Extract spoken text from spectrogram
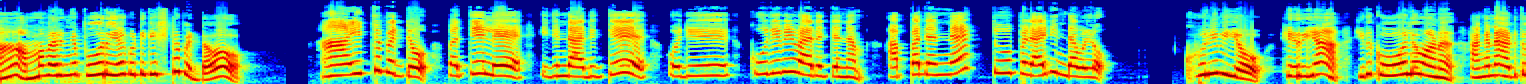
ആ അമ്മ വരഞ്ഞ പൂ റിയ കുട്ടിക്ക് ഇഷ്ടപ്പെട്ടോ? ആ ഇഷ്ടപ്പെട്ടു. പറ്റില്ലേ ഇതിന്റെ അടുത്ത് ഒരു കുരുവി വരയ്ക്കണം. അപ്പൊ തന്നെ സൂപ്പറായിട്ട് ഉണ്ടാവുള്ളൂ കുരുവിയോ? ഹെറിയ ഇത് കോലമാണ്. അങ്ങനെ അടുത്ത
